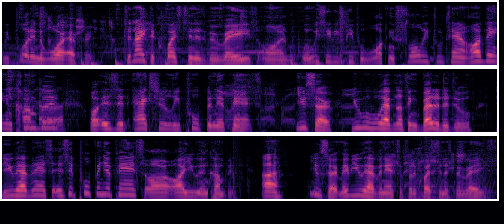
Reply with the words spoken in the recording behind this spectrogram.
reporting the war effort Tonight, the question has been raised on when we see these people walking slowly through town, are they encumbered or is it actually poop in their pants? You, sir, you who have nothing better to do, do you have an answer? Is it poop in your pants or are you encumbered? Uh, you, sir, maybe you have an answer for the question that's been raised.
